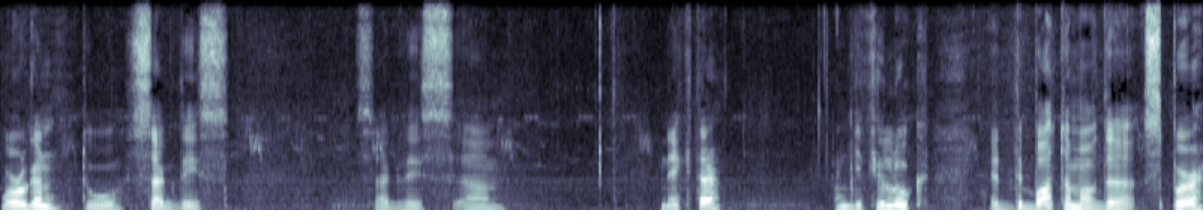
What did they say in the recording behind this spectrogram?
organ to suck this suck this um, nectar. And if you look at the bottom of the spur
